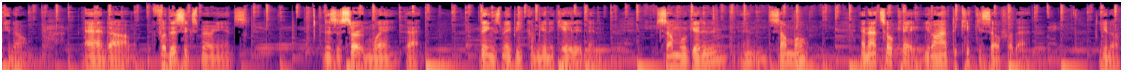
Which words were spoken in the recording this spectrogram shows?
You know, and um, for this experience, there's a certain way that things may be communicated and some will get it and, and some won't. And that's okay. You don't have to kick yourself for that. You know,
